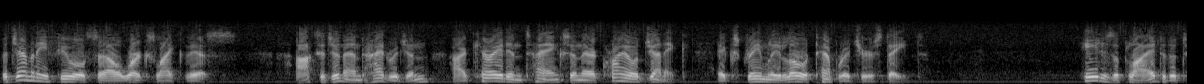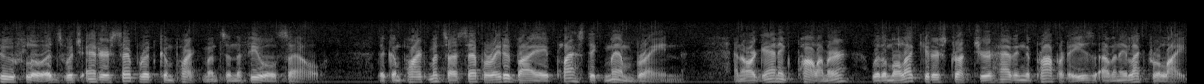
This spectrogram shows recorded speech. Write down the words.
The Gemini fuel cell works like this. Oxygen and hydrogen are carried in tanks in their cryogenic, extremely low temperature state. Heat is applied to the two fluids which enter separate compartments in the fuel cell. The compartments are separated by a plastic membrane, an organic polymer with a molecular structure having the properties of an electrolyte.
